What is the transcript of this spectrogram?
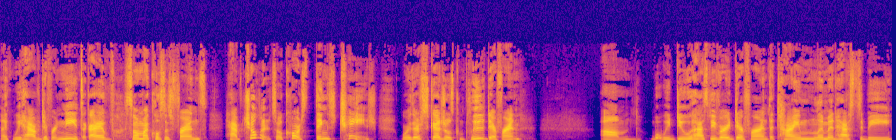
Like we have different needs. Like I have some of my closest friends have children. So of course things change where their schedule is completely different um, what we do has to be very different. The time limit has to be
